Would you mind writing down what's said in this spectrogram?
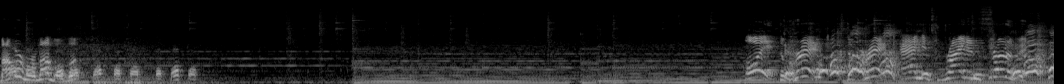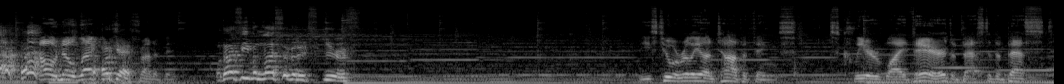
Bubble, bubble, bubble. Oi, the brick! The brick! Agate's right in front of it! Oh no, Lechter's Okay. in front of it. Well, that's even less of an excuse. These two are really on top of things. It's clear why they're the best of the best.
